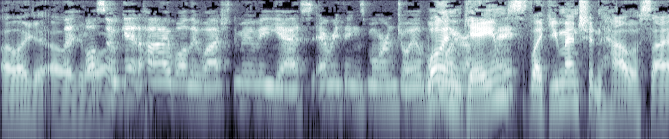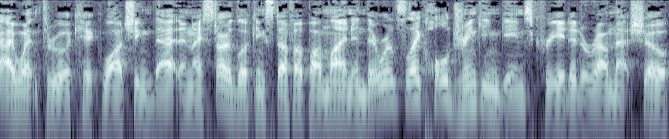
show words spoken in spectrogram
I like it. I like it a Also, get high while they watch the movie. Yes, everything's more enjoyable. Well, in games, like you mentioned House, I, I went through a kick watching that and I started looking stuff up online and there was like whole drinking games created around that show.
